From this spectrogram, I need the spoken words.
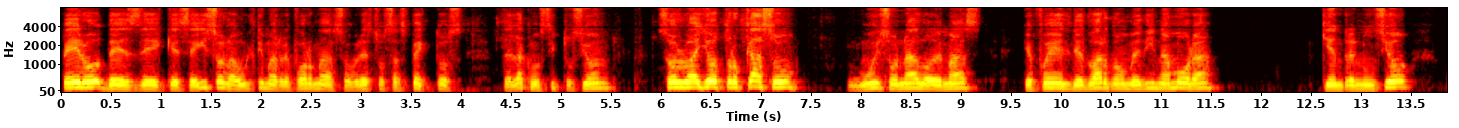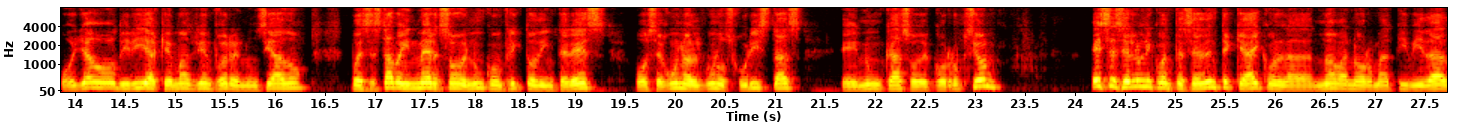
pero desde que se hizo la última reforma sobre estos aspectos de la Constitución, solo hay otro caso, muy sonado además, que fue el de Eduardo Medina Mora, quien renunció, o ya diría que más bien fue renunciado, pues estaba inmerso en un conflicto de interés o según algunos juristas, en un caso de corrupción. Ese es el único antecedente que hay con la nueva normatividad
